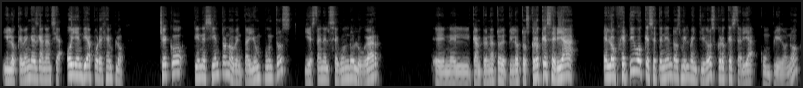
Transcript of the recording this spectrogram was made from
y lo que venga es ganancia. Hoy en día, por ejemplo, Checo tiene 191 puntos y está en el segundo lugar en el campeonato de pilotos. Creo que sería el objetivo que se tenía en 2022, creo que estaría cumplido, ¿no?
